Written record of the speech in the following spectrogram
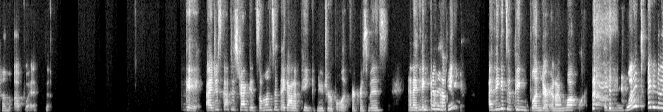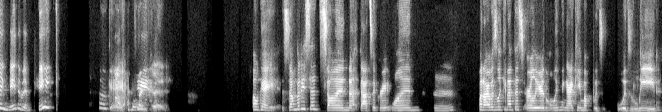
come up with. Okay, I just got distracted. Someone said they got a pink NutriBullet for Christmas, and I think that's a, pink. I think it's a pink blender, and I want one. what? I didn't know they made them in pink. Okay, people see- good. okay. Somebody said sun. That's a great one. Mm, When I was looking at this earlier, the only thing I came up with was lead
